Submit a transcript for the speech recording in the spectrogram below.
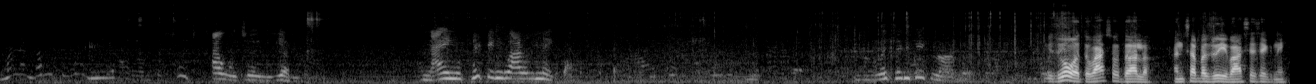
મને ગમતું હોય ને યાર, એમ તો ખાવું જોઈએ એમ. નાઈનું ફિટિંગ વાળું નહીં કાંઈ વજન કેટલું આવે? જોવો તો વાસો તો હાલો. હંસાબા જોઈએ વાસે છે કે નહીં.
